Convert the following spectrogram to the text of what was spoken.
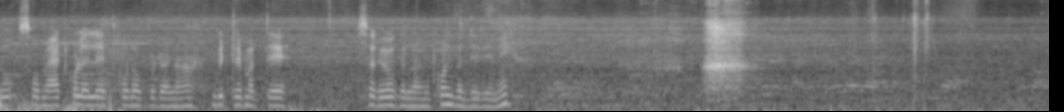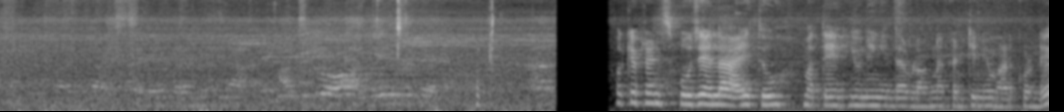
ಇತ್ತು ಸೊ ಮ್ಯಾಟ್ಗಳೆಲ್ಲ ಎತ್ಕೊಂಡು ಹೋಗ್ಬಿಡೋಣ. ಬಿಟ್ಟರೆ ಮತ್ತೆ ಸರಿ ಹೋಗಲ್ಲ ಅಂದ್ಕೊಂಡು ಬಂದಿದ್ದೀನಿ ಓಕೆ ಫ್ರೆಂಡ್ಸ್ ಪೂಜೆ ಎಲ್ಲ ಆಯಿತು. ಮತ್ತು ಈವ್ನಿಂಗಿಂದ ವ್ಲಾಗ್ನ ಕಂಟಿನ್ಯೂ ಮಾಡಿಕೊಂಡೆ.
